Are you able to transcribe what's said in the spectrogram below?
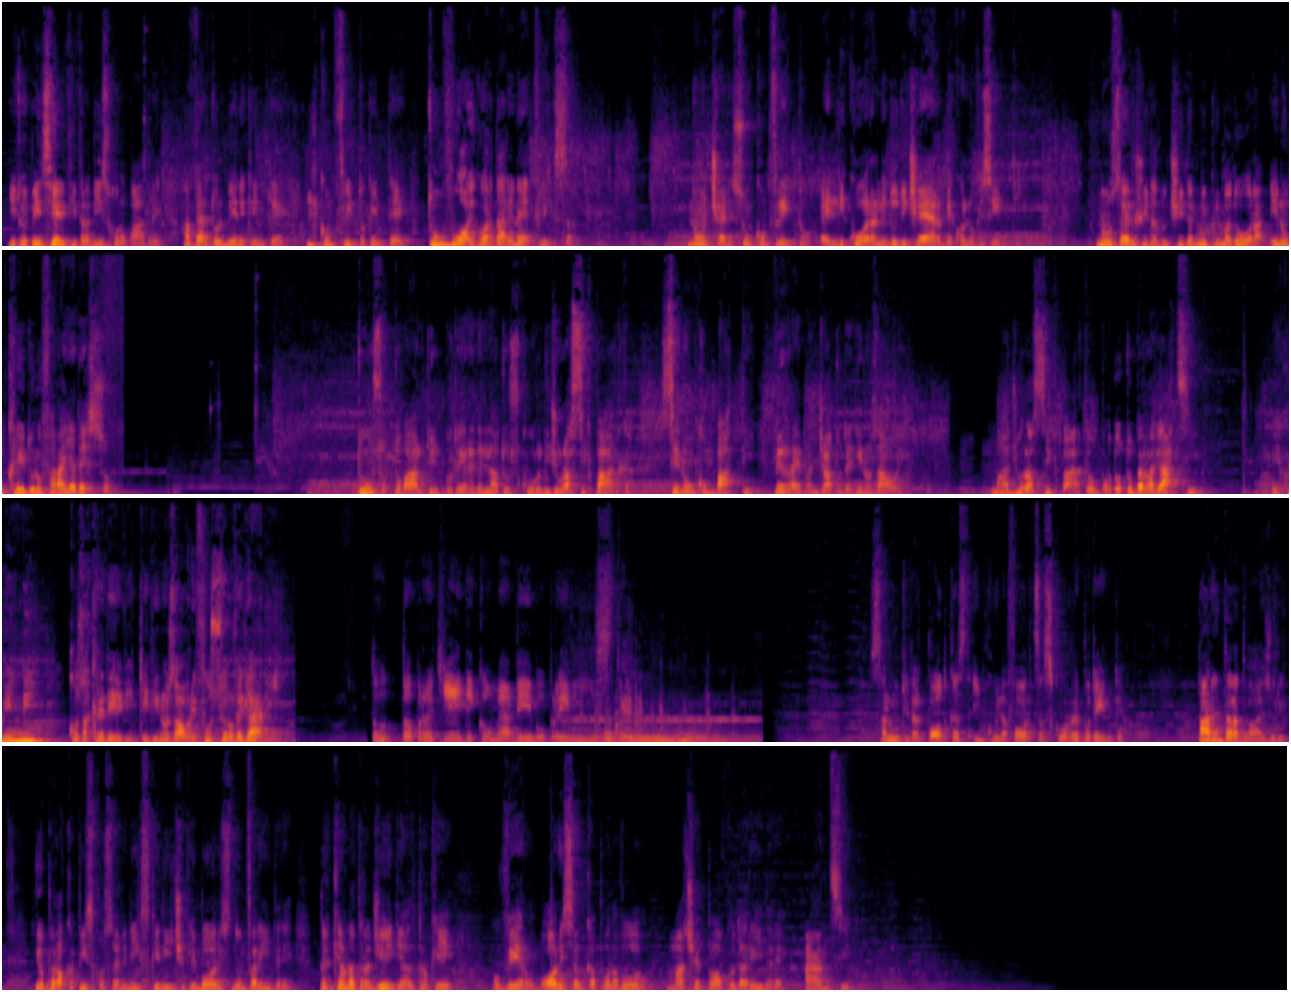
I tuoi pensieri ti tradiscono, padre. Avverto il bene che è in te, il conflitto che è in te. Tu vuoi guardare Netflix. Non c'è nessun conflitto, è il liquore alle 12 erbe quello che senti. Non sei riuscito ad uccidermi prima d'ora e non credo lo farai adesso. Tu sottovaluti il potere del lato oscuro di Jurassic Park. Se non combatti, verrai mangiato dai dinosauri. Ma Jurassic Park è un prodotto per ragazzi. E quindi cosa credevi? Che i dinosauri fossero vegani? Tutto procede come avevo previsto. Saluti dal podcast in cui la forza scorre potente. Parental Advisory. Io però capisco 7X che dice che Boris non fa ridere, perché è una tragedia altro che... Ovvero, Boris è un capolavoro, ma c'è poco da ridere, anzi,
